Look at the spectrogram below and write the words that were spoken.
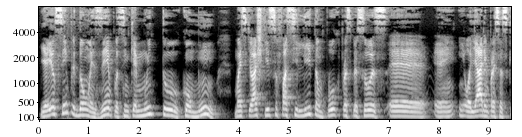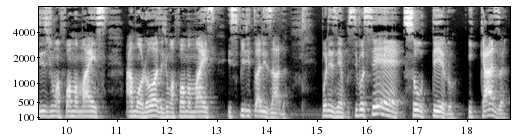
E aí eu sempre dou um exemplo assim que é muito comum, mas que eu acho que isso facilita um pouco para as pessoas é, é, olharem para essas crises de uma forma mais amorosa, de uma forma mais espiritualizada. Por exemplo, se você é solteiro e casa,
